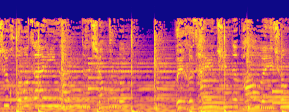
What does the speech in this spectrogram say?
是活在阴暗的角落，为何在人群的包围中，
